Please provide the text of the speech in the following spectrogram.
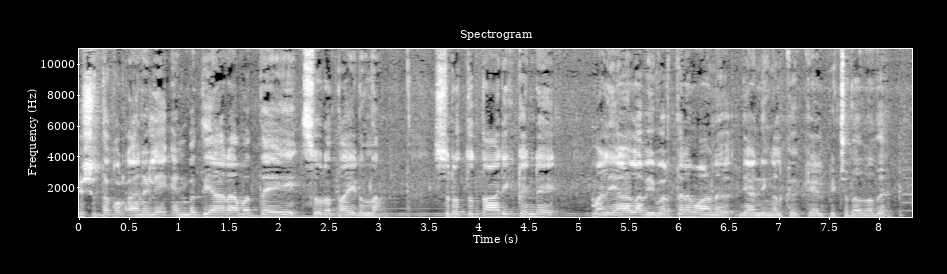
വിശുദ്ധ ഖുർആാനിലെ എൺപത്തി ആറാമത്തെ സൂറത്തായിരുന്ന സുറത്തു താരിഖിന്റെ മലയാള വിവർത്തനമാണ് ഞാൻ നിങ്ങൾക്ക് കേൾപ്പിച്ചു തന്നത്.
